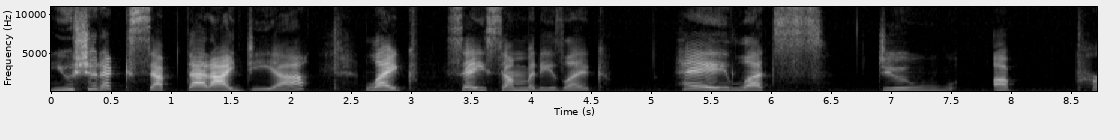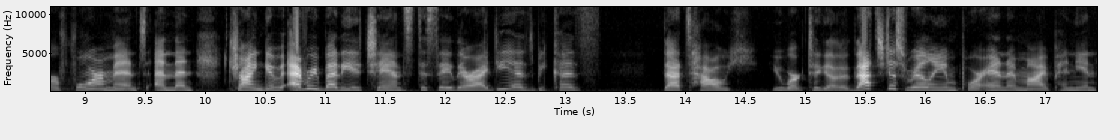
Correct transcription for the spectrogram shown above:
you should accept that idea. Like, say somebody's like, hey, let's do a performance, and then try and give everybody a chance to say their ideas because that's how you work together. That's just really important, in my opinion,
